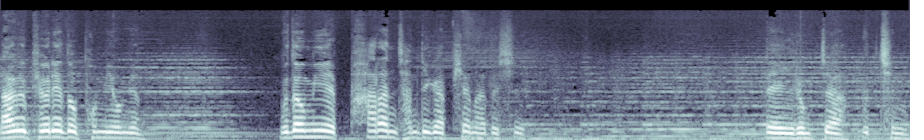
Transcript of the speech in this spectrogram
나의 별에도 봄이 오면 무덤 위에 파란 잔디가 피어나듯이 내 이름자 묻힌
